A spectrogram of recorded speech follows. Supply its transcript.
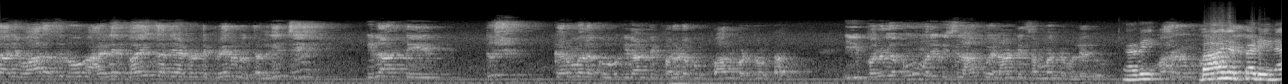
గారి వారసులు అహ్లే బైత్ అనేటువంటి పేరును తొలగించి ఇలాంటి దుష్కర్మలకు ఇలాంటి పనులకు పాల్పడుతుంటారు ఈ పనులకు మరి ఇస్లాంకు ఎలాంటి సంబంధం లేదు. అది బాగా చెప్పాడు ఈయన.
